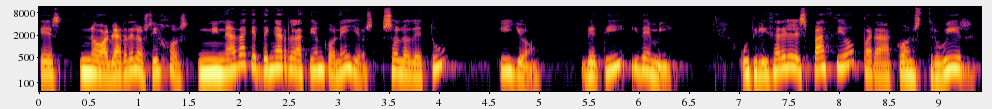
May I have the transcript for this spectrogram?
es no hablar de los hijos, ni nada que tenga relación con ellos, solo de tú y yo, de ti y de mí. Utilizar el espacio para construir,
